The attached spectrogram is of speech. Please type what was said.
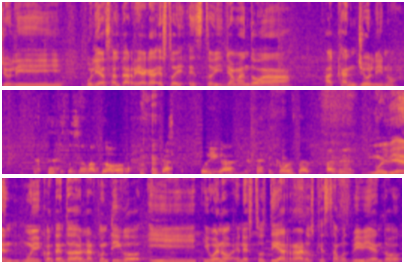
Juli Julián Saldarriaga. Estoy, estoy llamando a, a Can Juli, ¿no? Estás llamando a casa ¿Cómo estás, padre? Muy bien, muy contento de hablar contigo. Y, y bueno, en estos días raros que estamos viviendo,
